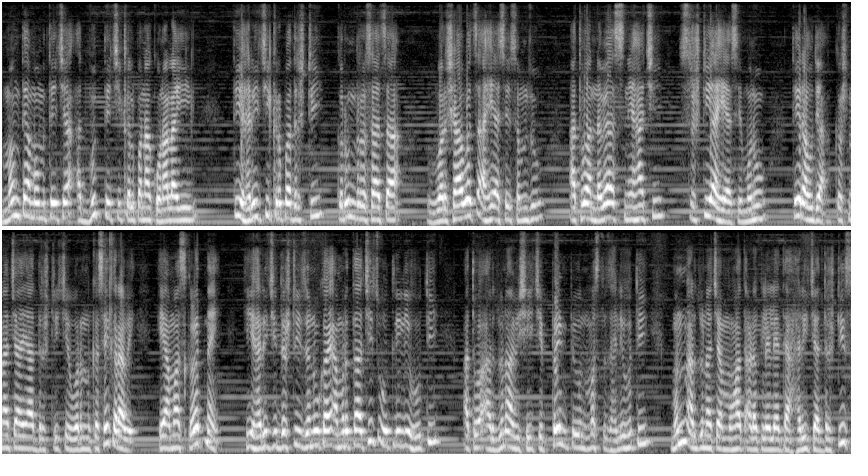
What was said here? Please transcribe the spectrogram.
मग त्या ममतेच्या अद्भुततेची कल्पना कोणाला येईल? ती हरीची कृपादृष्टी करून रसाचा वर्षावच आहे असे समजू अथवा नव्या स्नेहाची सृष्टी आहे असे म्हणू ते राहू द्या. कृष्णाच्या या दृष्टीचे वर्णन कसे करावे हे आम्हास कळत नाही. ही हरीची दृष्टी जणू काय अमृताचीच ओतलेली होती अथवा अर्जुनाविषयीचे प्रेम पिऊन मस्त झाली होती म्हणून अर्जुनाच्या मोहात अडकलेल्या त्या हरीच्या दृष्टीस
